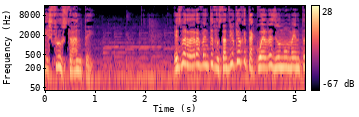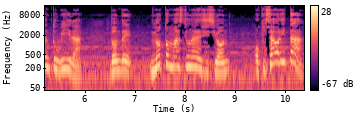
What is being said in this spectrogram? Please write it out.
es frustrante. Es verdaderamente frustrante. Yo quiero que te acuerdes de un momento en tu vida donde no tomaste una decisión o quizá ahorita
